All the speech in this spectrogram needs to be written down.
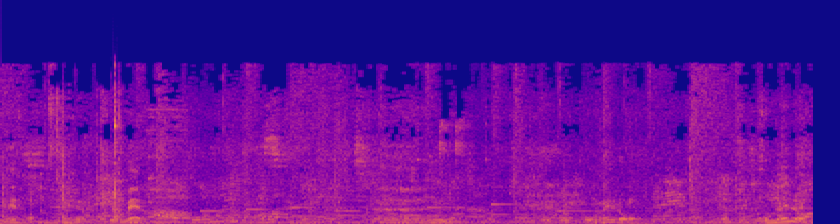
メロン米ロン米ロン？米ロン？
